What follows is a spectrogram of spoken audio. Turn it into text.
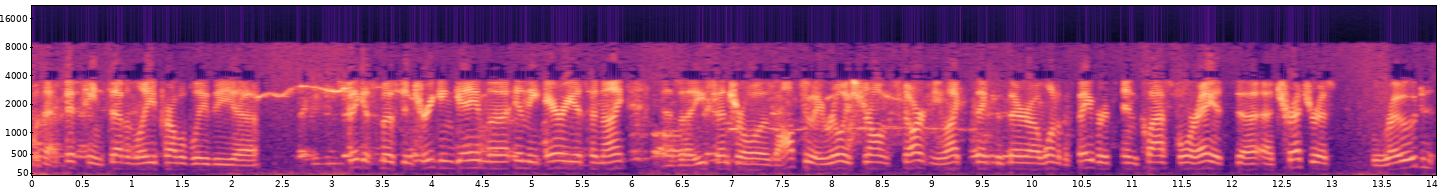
with that 15-7 lead, probably the uh, biggest, most intriguing game uh, in the area tonight. As uh, East Central is off to a really strong start, and you like to think that they're uh, one of the favorites in Class 4A. It's uh, a treacherous road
